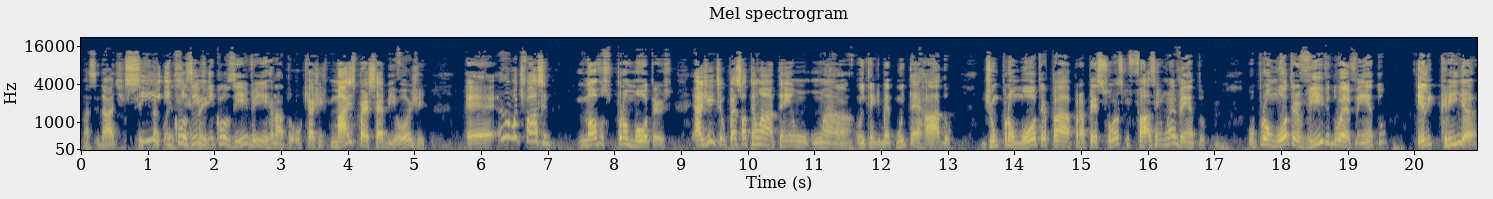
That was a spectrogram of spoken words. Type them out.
na cidade? Sim, tá inclusive, aí. inclusive, Renato, o que a gente mais percebe hoje é, eu não vou te falar assim, novos promoters. A gente, o pessoal tem, uma, tem um, uma- um entendimento muito errado de um promoter para pessoas que fazem um evento. O promoter vive do evento, ele cria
